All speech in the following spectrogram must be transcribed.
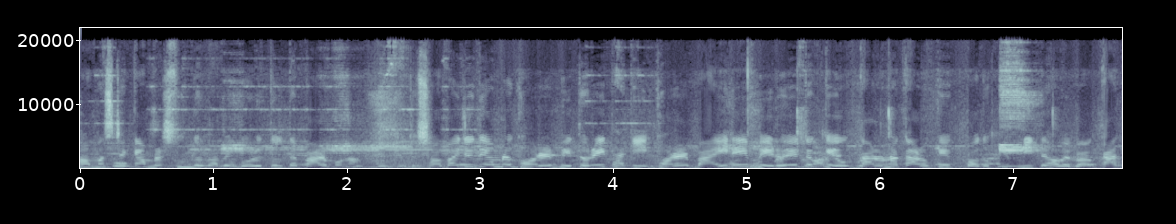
সমাজটাকে আমরা সুন্দরভাবে গড়ে তুলতে পারব না। তো সবাই যদি আমরা ঘরের ভেতরেই থাকি, ঘরের বাইরে বেরোয় তো কেউ, কারও না কারোকে পদক্ষেপ নিতে হবে বা কাজ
